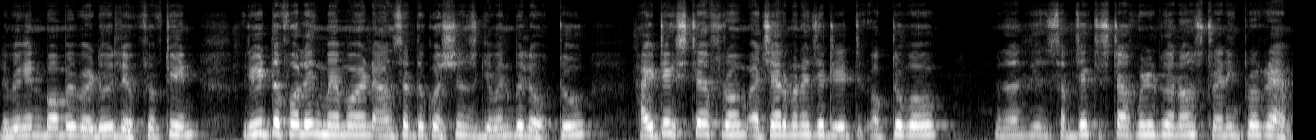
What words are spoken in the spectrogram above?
living in Bombay? Where do you live? 15. Read the following memo and answer the questions given below. 2. High-tech staff from HR manager date October. Subject staff meeting to announce training program.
